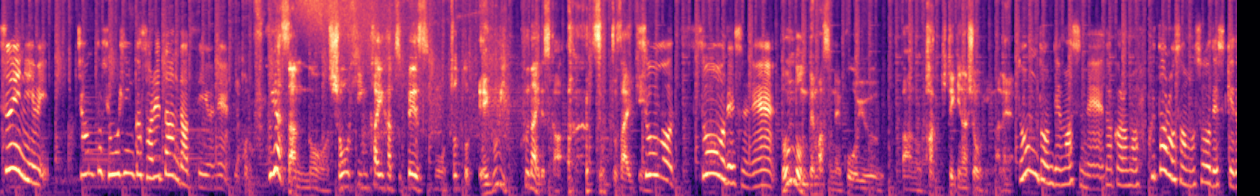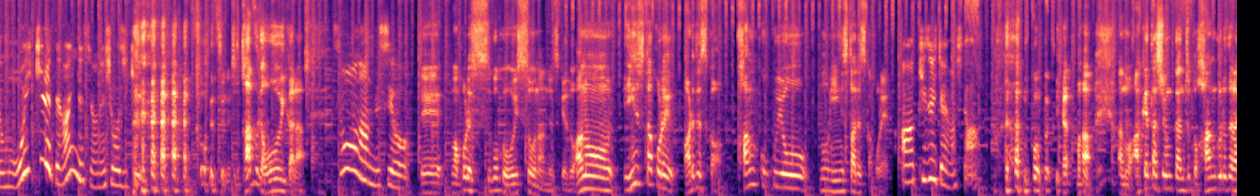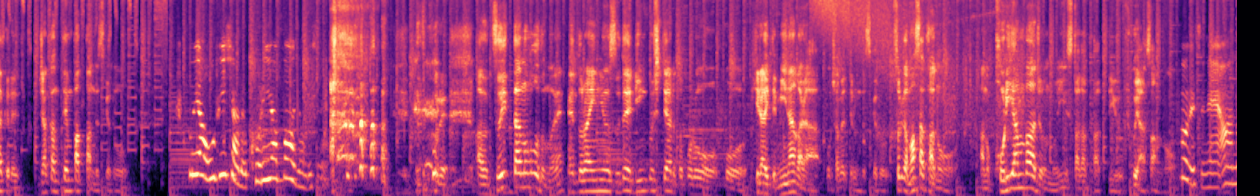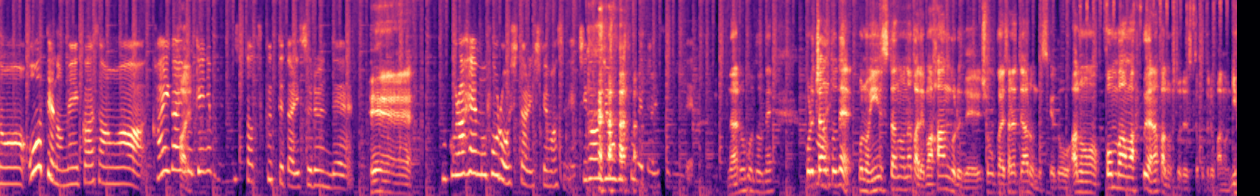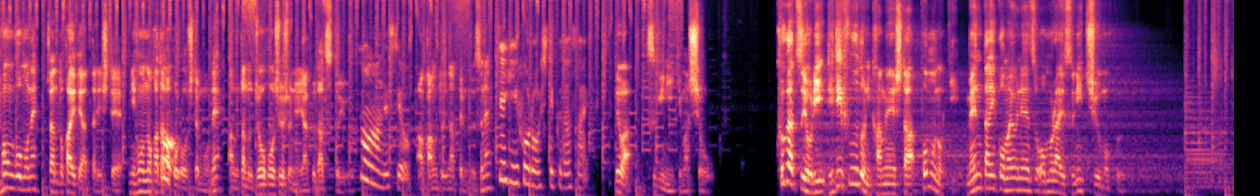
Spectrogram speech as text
ついにちゃんと商品化されたんだっていうね。いやこの服屋さんの商品開発ペースもちょっとえぐいくないですか？ずっと最近そうそうですね。どんどん出ますねこういうあの画期的な商品がねどんどん出ますね。だからまあ福太郎さんもそうですけどもう追い切れてないんですよね正直。そうですよねちょっと数が多いからそうなんですよ。で、まあ、これすごく美味しそうなんですけどあのインスタこれあれですか？韓国用のインスタですかこれ？あ気づいちゃいました。あのいやまああの開けた瞬間ちょっとハングルだらけで若干テンパったんですけど 福屋オフィシャルコリアバージョンですね。これあのツイッターの方でもねヘッドラインニュースでリンクしてあるところをこう開いて見ながらこう喋ってるんですけどそれがまさかのあのコリアンバージョンのインスタだったっていう福屋さんの？そうですね。あの大手のメーカーさんは海外向けにもインスタ作ってたりするんで、へえそこら辺もフォローしたりしてますね。違う情報取れたりするんで。なるほどねこれちゃんとね、このインスタの中で、まあ、ハングルで紹介されてあるんですけど、あの、こんばんは福屋中の人ですってことで、あの、日本語もね、ちゃんと書いてあったりして、日本の方がフォローしてもね、あの、ちゃんと情報収集には役立つというそうなんですよ。アカウントになってるんですね。ぜひフォローしてください。では次に行きましょう9月よりディディフードに加盟したポムの木明太子マヨネーズオムライスに注目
